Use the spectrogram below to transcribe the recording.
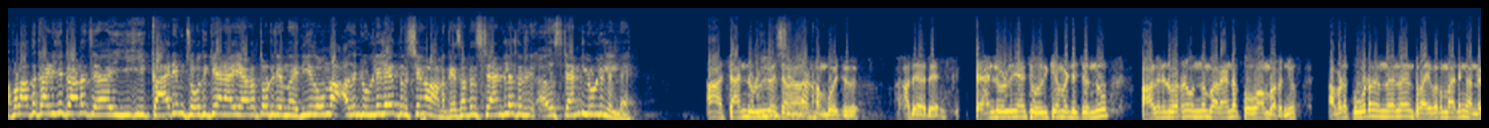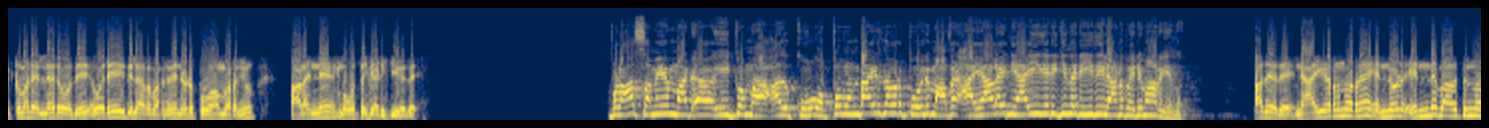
അപ്പോൾ അത് കഴിഞ്ഞിട്ടാണ് ഈ കാര്യം ചോദിക്കാനായി അകത്തോട്ട് ചെന്നത്. എനിക്ക് തോന്നുന്നു അതിന്റെ ഉള്ളിലെ ദൃശ്യങ്ങളാണ്. കെ എസ് ആർ ടി സ്റ്റാൻഡിലെ സ്റ്റാൻഡിനുള്ളിലല്ലേ ആ സ്റ്റാൻഡിനുള്ളിൽ? സംഭവിച്ചത്. അതെ അതെ. സ്റ്റാൻഡിന്റെ ഞാൻ ചോദിക്കാൻ വേണ്ടി ചെന്നു. ആളിനോട് പറഞ്ഞു ഒന്നും പറയണ്ട പോവാൻ പറഞ്ഞു. അവിടെ കൂടെ നിന്ന് ഡ്രൈവർമാരും കണ്ടക്ടർമാരും എല്ലാവരും ഒരേ ഒരേ ഇതിലാണ് പറഞ്ഞത്. എന്നോട് പോവാൻ പറഞ്ഞു. ആളെന്നെ മുഖത്തേക്ക് അടിക്കുകയത് അപ്പോൾ ആ സമയം ഇപ്പം ഒപ്പം ഉണ്ടായിരുന്നവർ പോലും അവർ അയാളെ ന്യായീകരിക്കുന്ന രീതിയിലാണ് പെരുമാറിയത്. അതെ അതെ. ന്യായീകരണം എന്ന് പറഞ്ഞാൽ എന്നോട് എന്റെ ഭാഗത്തു നിന്ന്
